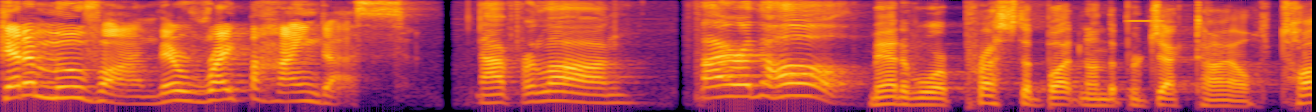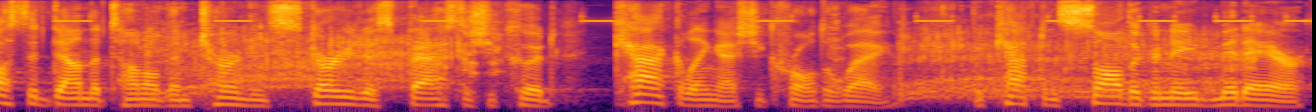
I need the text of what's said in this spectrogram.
Get a move on. They're right behind us. Not for long. Fire in the hole! Manowar pressed a button on the projectile, tossed it down the tunnel, then turned and scurried as fast as she could, cackling as she crawled away. The captain saw the grenade midair,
